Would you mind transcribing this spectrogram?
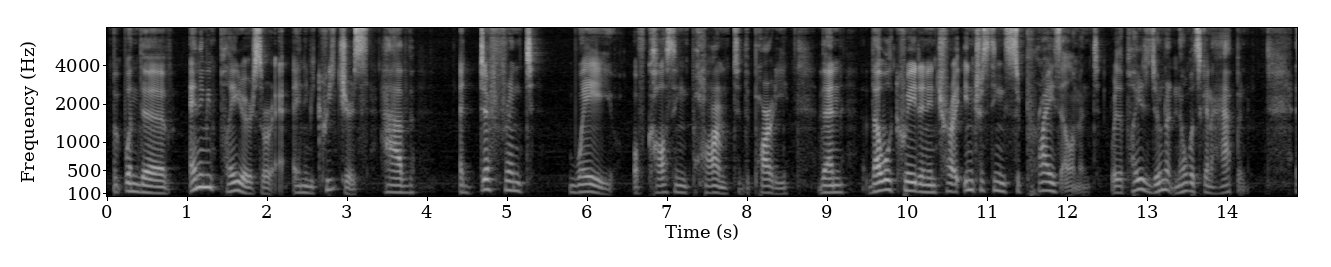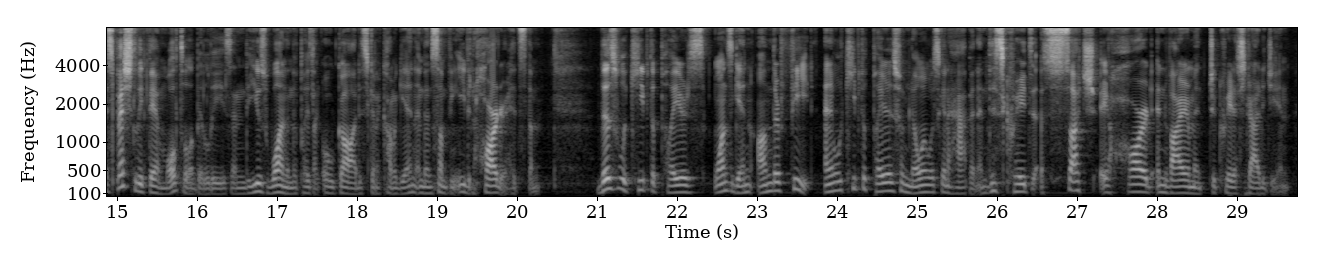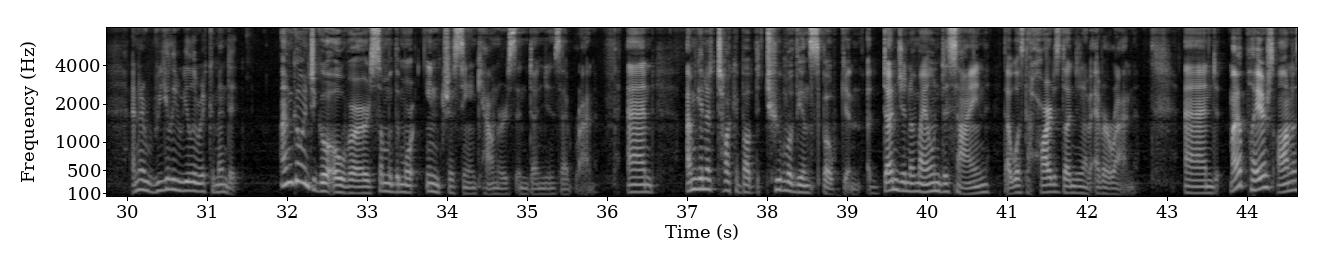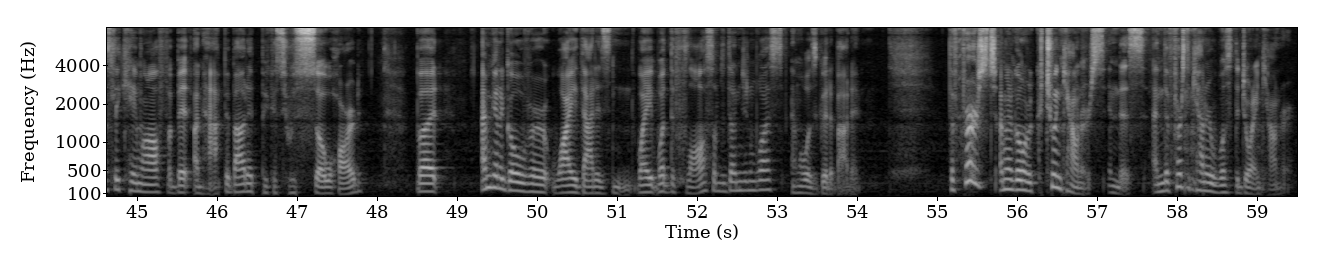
but when the enemy players or enemy creatures have a different way of causing harm to the party, then that will create an intra- interesting surprise element where the players do not know what's going to happen. Especially if they have multiple abilities and they use one and the player's like, oh god, it's to come again, and then something even harder hits them. This will keep the players, once again, on their feet, and it will keep the players from knowing what's to happen. And this creates a, such a hard environment to create a strategy in. And I really, really recommend it. I'm going to go over some of the more interesting encounters and dungeons I've ran. And I'm to talk about the Tomb of the Unspoken, a dungeon of my own design that was the hardest dungeon I've ever ran. And my players honestly came off a bit unhappy about it because it was so hard. But I'm to go over why that is why what the flaws of the dungeon was and what was good about it. The first, I'm to go over two encounters in this. And the first encounter was the door encounter.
